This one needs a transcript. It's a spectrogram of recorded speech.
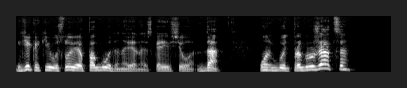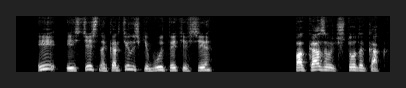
где какие условия погоды, наверное, скорее всего. Да, он будет прогружаться, и, естественно, картиночки будут эти все показывать что-то как.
